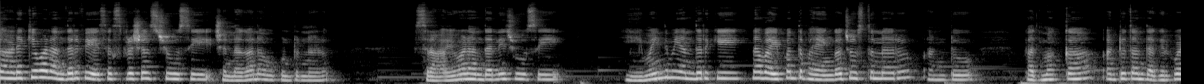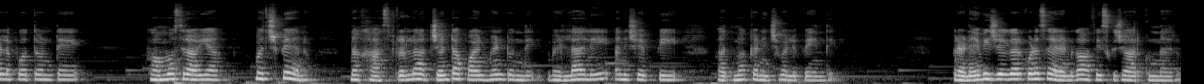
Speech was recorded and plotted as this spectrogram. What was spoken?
చాణక్య వాళ్ళందరి ఫేస్ ఎక్స్ప్రెషన్స్ చూసి చిన్నగా నవ్వుకుంటున్నాడు. శ్రావ్య వాళ్ళందరినీ చూసి ఏమైంది మీ అందరికీ? నా వైపు అంత భయంగా చూస్తున్నారు? అంటూ పద్మక్క అంటూ తన దగ్గరికి వెళ్ళిపోతుంటే వామ్మో శ్రావ్య మర్చిపోయాను. నాకు హాస్పిటల్లో అర్జెంట్ అపాయింట్మెంట్ ఉంది వెళ్ళాలి అని చెప్పి పద్మ అక్కడి నుంచి వెళ్ళిపోయింది. ప్రణయ్ విజయ్ గారు కూడా సైలెంట్గా ఆఫీస్కి జారుకున్నారు.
